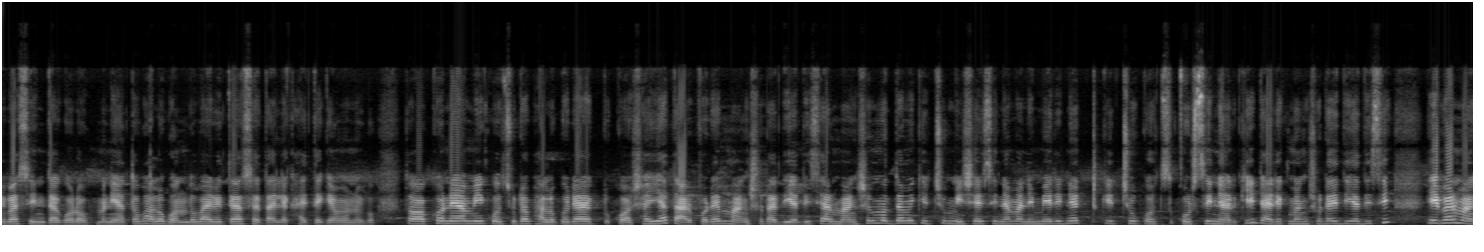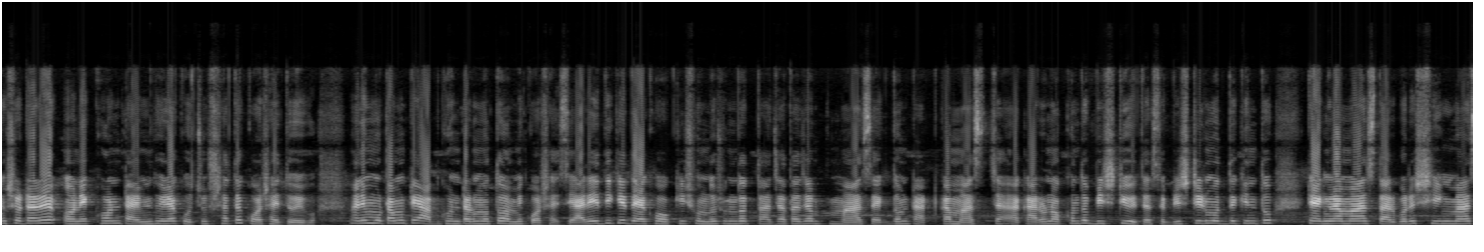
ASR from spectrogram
এবার চিন্তা করো মানে এত ভালো গন্ধ বাইরেতে আছে তাইলে খাইতে কেমন হইব? তো ওখানে আমি কচুটা ভালো করে একটু কষাইয়া তারপরে মাংসটা দিয়ে দিছি। আর মাংসের মধ্যে আমি কিছু মিশাইছি না মানে মেরিনেট কিছু করছি না আর কি ডাইরেক্ট মাংসটাই দিয়ে দিছি। এবার মাংসটারে অনেকক্ষণ টাইম ধরে কচুর সাথে কষাইতে হইব। মানে মোটামুটি আধ ঘণ্টার মতো আমি কষাইছি। আর এদিকে দেখো, কি সুন্দর সুন্দর তাজা তাজা মাছ, একদম টাটকা মাছ কারণ এখন তো বৃষ্টি হইতেছে। বৃষ্টির মধ্যে কিন্তু ট্যাংরা মাছ, তারপরে শিং মাছ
